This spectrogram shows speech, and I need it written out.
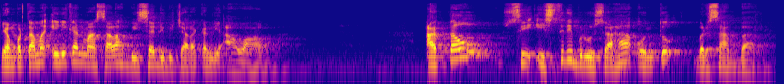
Yang pertama ini kan masalah bisa dibicarakan di awal. Atau si istri berusaha untuk bersabar.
